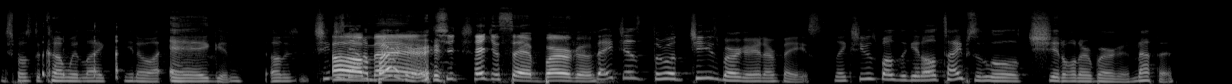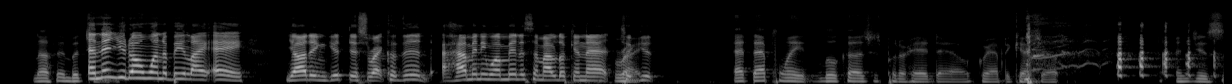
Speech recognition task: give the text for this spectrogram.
It's supposed to come with like you know an egg and this. She just oh, got a burger. Oh, She, they just said burger. they just threw a cheeseburger in her face. Like she was supposed to get all types of little shit on her burger. Nothing. Nothing but. and then you don't want to be like, hey, y'all didn't get this right. Because then how many more minutes am I looking at to get. at that point, little cuz just put her head down, grabbed the ketchup, and just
